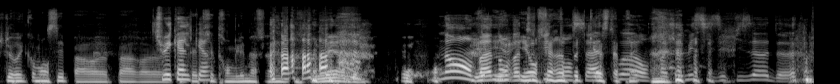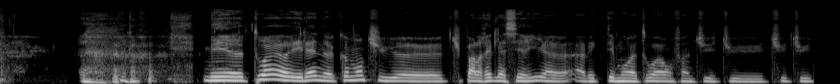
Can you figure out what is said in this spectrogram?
je devrais commencer par, par Tuer quelqu'un. étrangler ma femme. Merde. Non, bah non, on va et tout en de suite faire un penser à podcast toi, après. on fera jamais six épisodes. Mais euh, toi, Hélène, comment tu, euh, tu parlerais de la série euh, avec tes mots à toi? Enfin, tu, tu, tu, tu-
